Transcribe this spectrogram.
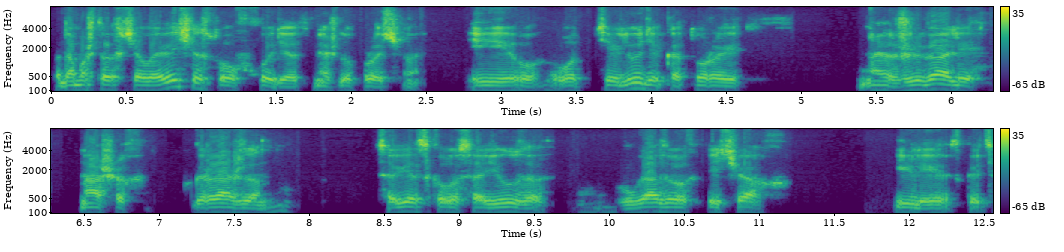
потому что в человечество входят, между прочим, и вот те люди, которые э, сжигали наших граждан Советского Союза в газовых печах, или, так сказать,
